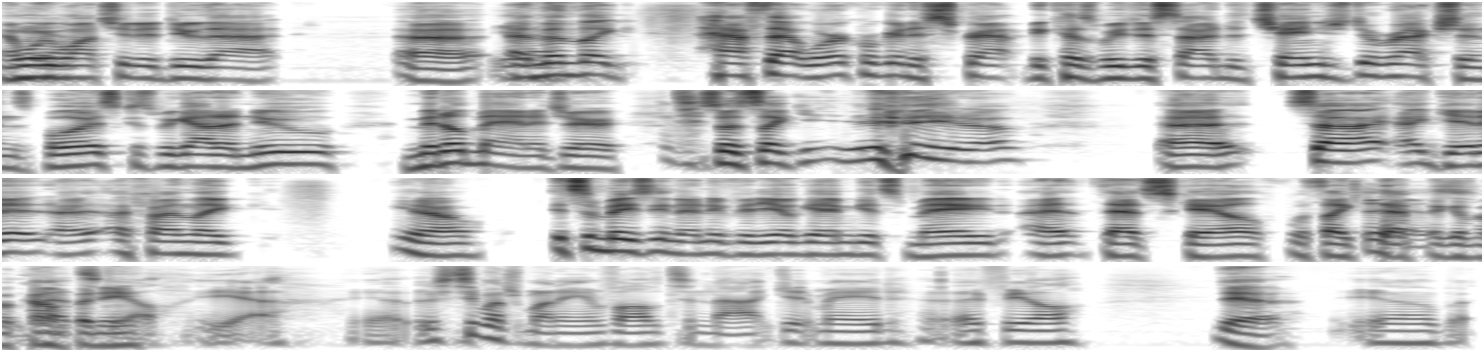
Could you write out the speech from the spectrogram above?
And we want you to do that. Uh, Yeah. And then like half that work we're going to scrap because we decided to change directions, boys, because we got a new middle manager. So it's like, you know, uh, so I, I get it. I, I find like, you know, it's amazing any video game gets made at that scale with like It that is, big of a company. Yeah, yeah. There's too much money involved to not get made. I feel, Yeah. you know, but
